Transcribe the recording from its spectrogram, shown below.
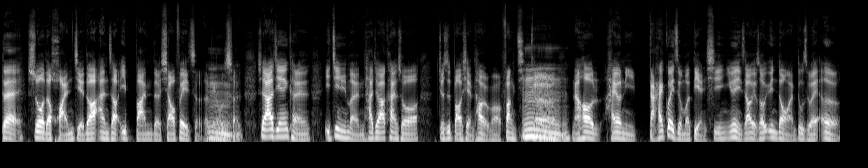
对，所有的环节都要按照一般的消费者的流程，嗯所以他今天可能一进门，他就要看说，就是保险套有没有放几个，嗯，然后还有你打开柜子有没有点心，因为你知道有时候运动完肚子会饿，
